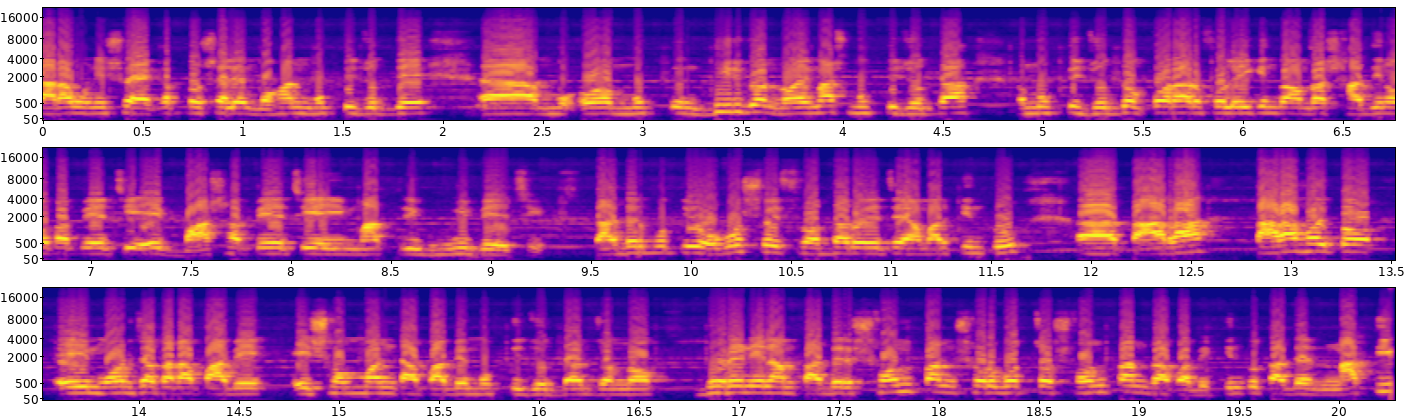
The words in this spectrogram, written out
তারা উনিশশো একাত্তর সালে মহান মুক্তিযুদ্ধে দীর্ঘ নয় মাস মুক্তিযোদ্ধা, মুক্তিযুদ্ধ করার ফলে কিন্তু আমরা স্বাধীনতা পেয়েছি, এই ভাষা পেয়েছি, এই মাতৃভূমি পেয়েছি। তাদের প্রতি অবশ্যই শ্রদ্ধা রয়েছে আমার কিন্তু তারা তারা হয়তো এই মর্যাদাটা পাবে, এই সম্মানটা পাবে মুক্তিযোদ্ধার জন্য। ধরে নিলাম তাদের সন্তান, সর্বোচ্চ সন্তানরা পাবে। কিন্তু তাদের নাতি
